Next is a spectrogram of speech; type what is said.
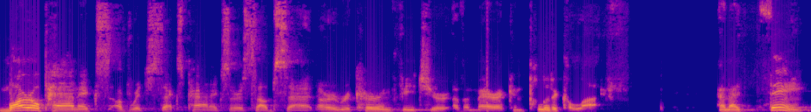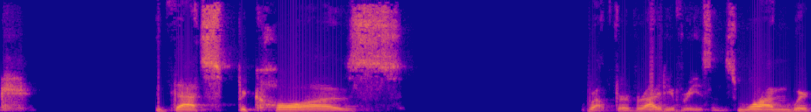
Moral panics, of which sex panics are a subset, are a recurring feature of American political life. And I think that's because, well, for a variety of reasons. One, we're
